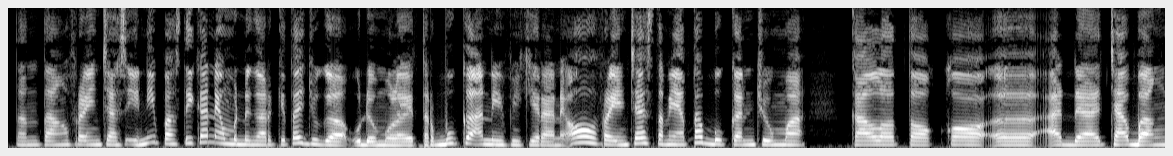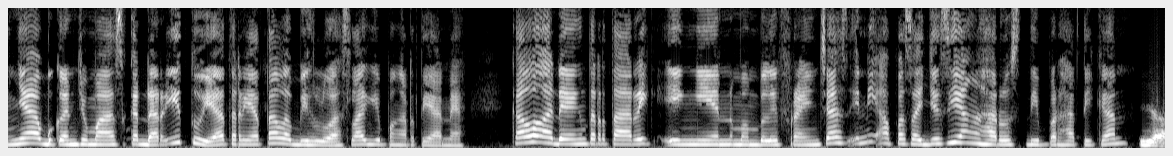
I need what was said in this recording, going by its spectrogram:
tentang franchise ini, pastikan yang mendengar kita juga udah mulai terbuka nih pikirannya. Oh, franchise ternyata bukan cuma kalau toko eh, ada cabangnya, bukan cuma sekedar itu ya, ternyata lebih luas lagi pengertiannya. Kalau ada yang tertarik ingin membeli franchise, ini apa saja sih yang harus diperhatikan? Iya,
